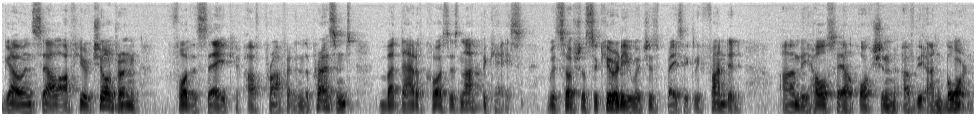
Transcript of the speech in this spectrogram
go and sell off your children for the sake of profit in the present, but that of course is not the case with Social Security, which is basically funded on the wholesale auction of the unborn.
